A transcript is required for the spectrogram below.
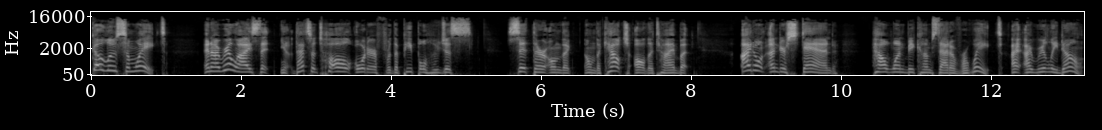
go lose some weight. And I realize that, you know, that's a tall order for the people who just sit there on the on the couch all the time, but I don't understand how one becomes that overweight. I, I really don't.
